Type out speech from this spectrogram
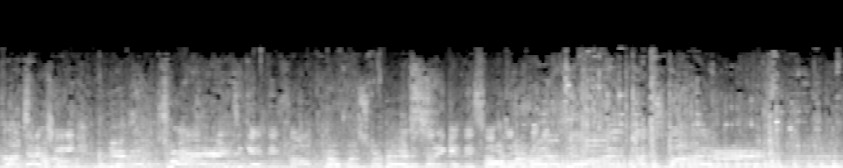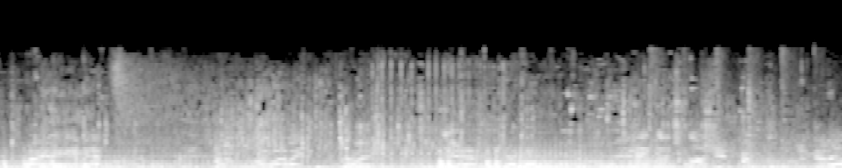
Dutchy. Yeah. We Swain! need to get this off. Help us with this. We've got to get this off. All right, right. Go slow. Go slow. Yeah, yeah, yeah. Wait, wait, wait. Yeah. Okay, go slow. Go.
